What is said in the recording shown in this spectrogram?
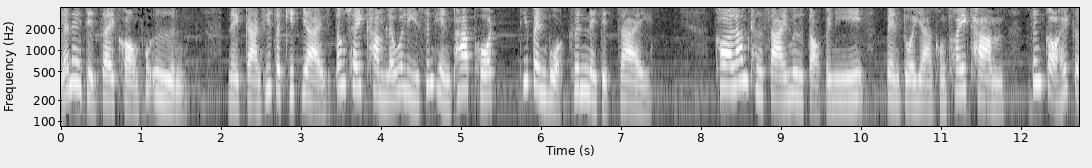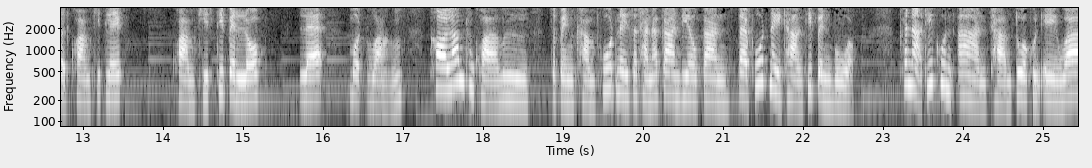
และในจิตใจของผู้อื่น ในการที่จะคิดใหญ่ต้องใช้คำและวลีซึ่งเห็นภาพพจน์ที่เป็นบวกขึ้นในจิตใจ คอลัมน์ทางซ้ายมือต่อไปนี้ เป็นตัวอย่างของถ้อยคำซึ่งก่อให้เกิดความคิดเล็ก ความคิดที่เป็นลบ และหมดหวัง คอลัมน์ทางขวามือจะเป็นคำพูดในสถานการณ์เดียวกัน แต่พูดในทางที่เป็นบวก ขณะที่คุณอ่านถามตัวคุณเองว่า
